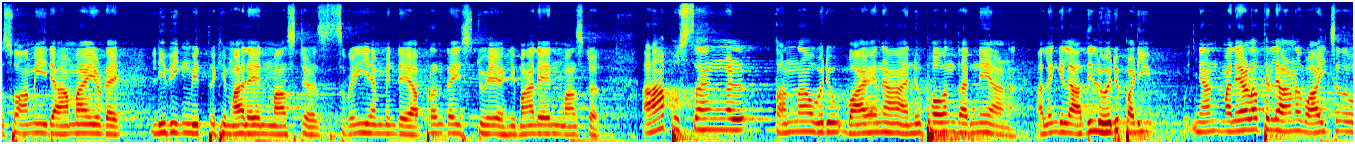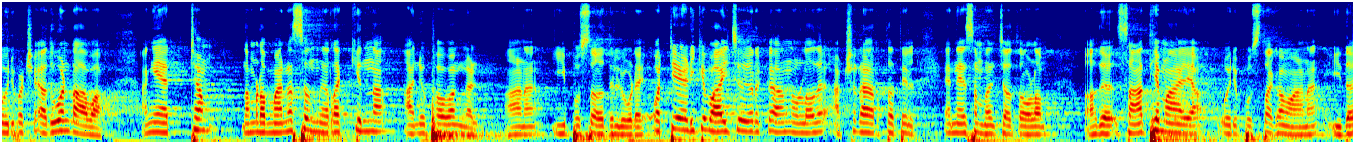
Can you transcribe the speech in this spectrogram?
സ്വാമി രാമായുടെ living with Himalayan masters Sri എമ്മിന്റെ apprentice to a Himalayan master ആ പുസ്തകങ്ങൾ തന്ന ഒരു വായനാ അനുഭവം തന്നെയാണ്. അല്ലെങ്കിൽ അതിലൊരു പടി ഞാൻ മലയാളത്തിലാണ് വായിച്ചത് ഒരുപക്ഷെ അതുകൊണ്ടാവാം. അങ്ങേയറ്റം നമ്മുടെ മനസ്സ് നിറയ്ക്കുന്ന അനുഭവങ്ങൾ ആണ് ഈ പുസ്തകത്തിലൂടെ. ഒറ്റയടിക്ക് വായിച്ചു തീർക്കുക എന്നുള്ളത് അക്ഷരാർത്ഥത്തിൽ എന്നെ സംബന്ധിച്ചിടത്തോളം അത് സാധ്യമായ ഒരു പുസ്തകമാണ് ഇത്.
